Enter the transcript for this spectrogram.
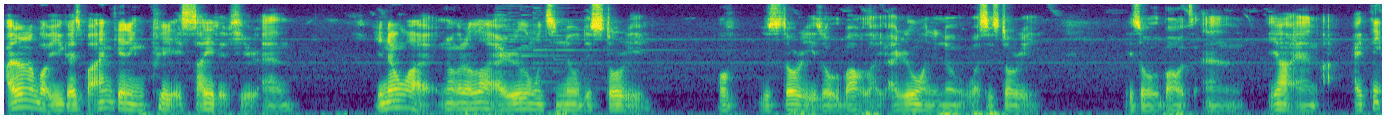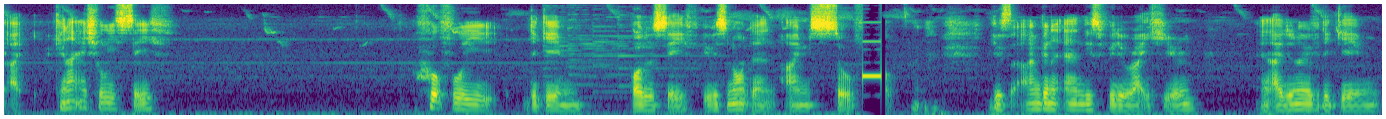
I don't know about you guys, but I'm getting pretty excited here and you know what? Not gonna lie, I really want to know the story the story is all about. Like, I really want to know what's the story is all about. And yeah, and I think I can I actually save. Hopefully, the game auto save. If it's not, then I'm so because I'm gonna end this video right here, and I don't know if the game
